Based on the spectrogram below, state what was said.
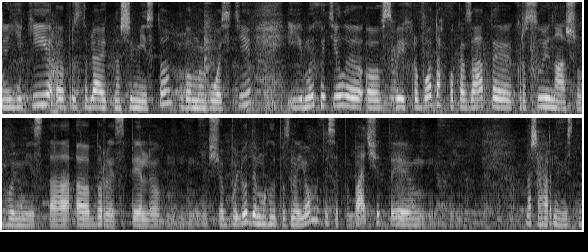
які е, представляють наше місто, бо ми гості. І ми хотіли е, в своїх роботах показати красу і нашого міста е, Бориспіль, щоб люди могли познайомитися, побачити наше гарне місто.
